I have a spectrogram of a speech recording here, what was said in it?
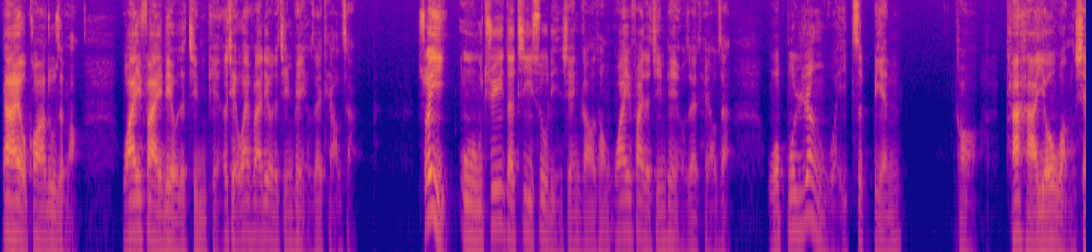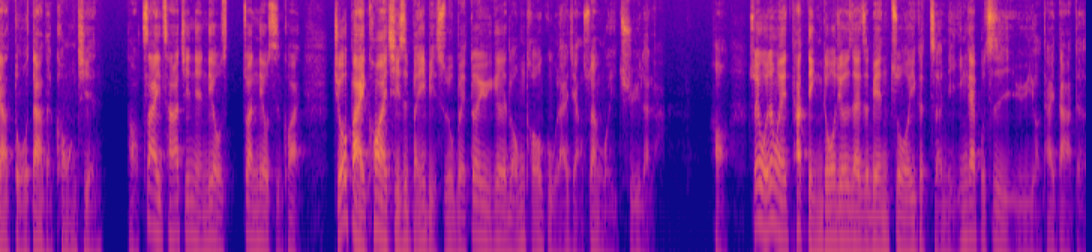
它还有跨入什么 WiFi 六的晶片，而且 WiFi 六的晶片有在调整，所以五 G 的技术领先高通，WiFi 的晶片有在调整。我不认为这边哦，它还有往下多大的空间。哦，再差今年六赚六十块，九百块其实本一比十五倍，对于一个龙头股来讲算委屈了啦。好，所以我认为它顶多就是在这边做一个整理，应该不至于有太大的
